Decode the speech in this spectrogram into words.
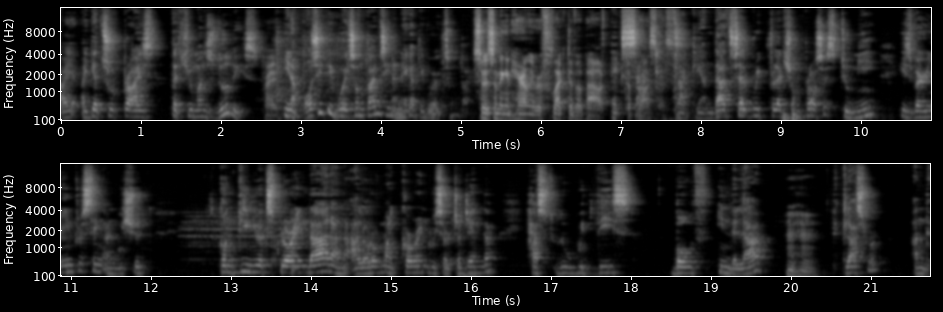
I, I get surprised that humans do this Right. in a positive way sometimes, in a negative way sometimes. So there's something inherently reflective about the process. exactly. And that self-reflection process to me is very interesting and we should continue exploring that and a lot of my current research agenda has to do with this both in the lab, Mm-hmm. the classroom and the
